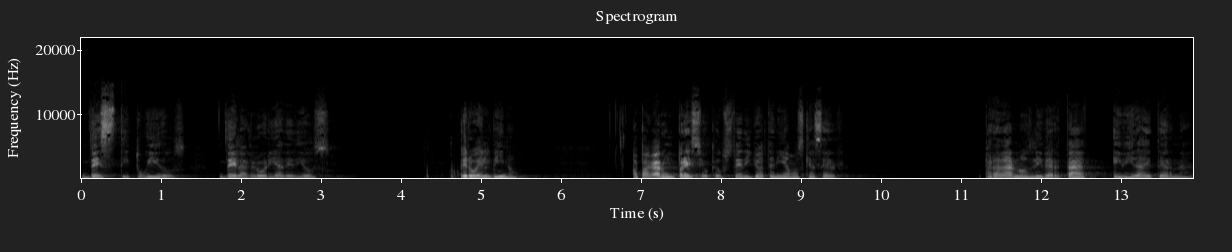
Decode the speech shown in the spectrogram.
destituidos de la gloria de Dios. Pero Él vino a pagar un precio que usted y yo teníamos que hacer para darnos libertad y vida eterna.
